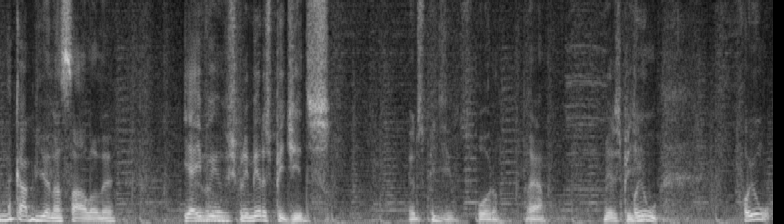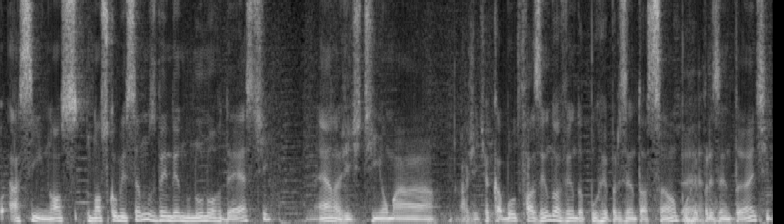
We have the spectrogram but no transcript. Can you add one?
não cabia na sala, né? E aí os primeiros pedidos. Primeiros pedidos foram. É. Primeiros Foi pedidos. um, foi um, assim, nós, nós começamos vendendo no Nordeste, né? A gente tinha uma, a gente acabou fazendo a venda por representação, por representante.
